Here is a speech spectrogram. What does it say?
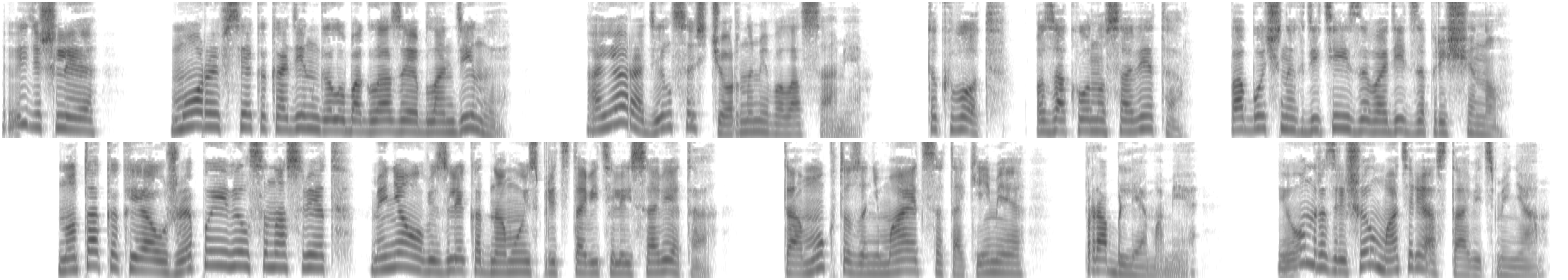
Видишь ли, моры все как один голубоглазые блондины, а я родился с черными волосами. Так вот, по закону совета, побочных детей заводить запрещено. Но так как я уже появился на свет, меня увезли к одному из представителей совета — тому, кто занимается такими проблемами. И он разрешил матери оставить меня.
